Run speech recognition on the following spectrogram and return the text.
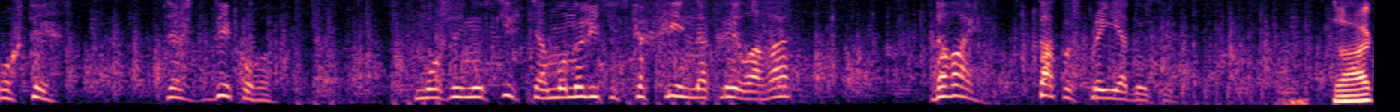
Ух ти! Це ж з дикого. Може, і не всіх ця монолітівська хрінь накрила, га? Давай, також приєднуйся. Так.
